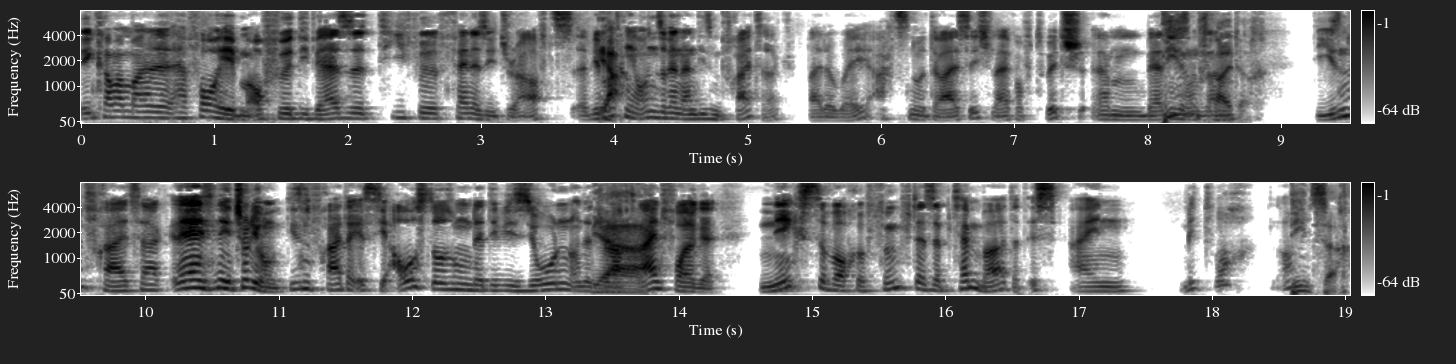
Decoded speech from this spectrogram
den kann man mal hervorheben, auch für diverse tiefe Fantasy-Drafts. Äh, wir Ja. machen ja unseren an diesem Freitag, by the way, 18.30 Uhr, live auf Twitch. Ähm, Diesen Freitag. Diesen Freitag, nee, nee, Entschuldigung, diesen Freitag ist die Auslosung der Divisionen und der Ja. Draft-Reihenfolge. Nächste Woche, 5. September, das ist ein Mittwoch? Dienstag.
